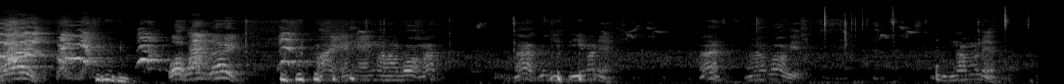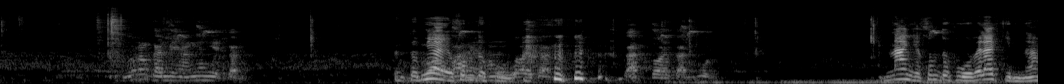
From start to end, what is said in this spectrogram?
เฮ้ยพ่อฟังเลย มาแองแองมาหาพ่อมามากูจีตีมาเนี่ยฮะมาหาพ่อพี่กูน้ำมาเนี่ยกูต้องการมีอย่างยังเหตุกันตัวเมียอย่าคุมตัวผู้กัดต่อยกันพูดนั่งอย่าคุมตัวผู้เวลากินนะ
